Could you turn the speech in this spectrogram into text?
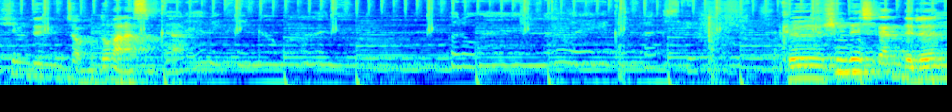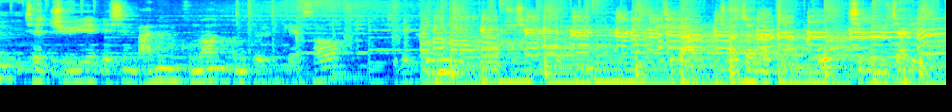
힘든 점도 많았습니다. 그 힘든 시간들은 제 주위에 계신 많은 고마운 분들께서 제게 큰 힘이 되어주셨기 때문에 제가 좌절하지 않고 지금 이 자리에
